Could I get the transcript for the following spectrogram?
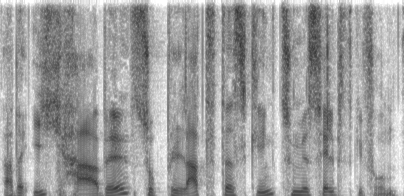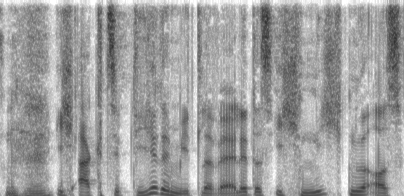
aber ich habe, so platt das klingt, zu mir selbst gefunden. Mhm. Ich akzeptiere mittlerweile, dass ich nicht nur aus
